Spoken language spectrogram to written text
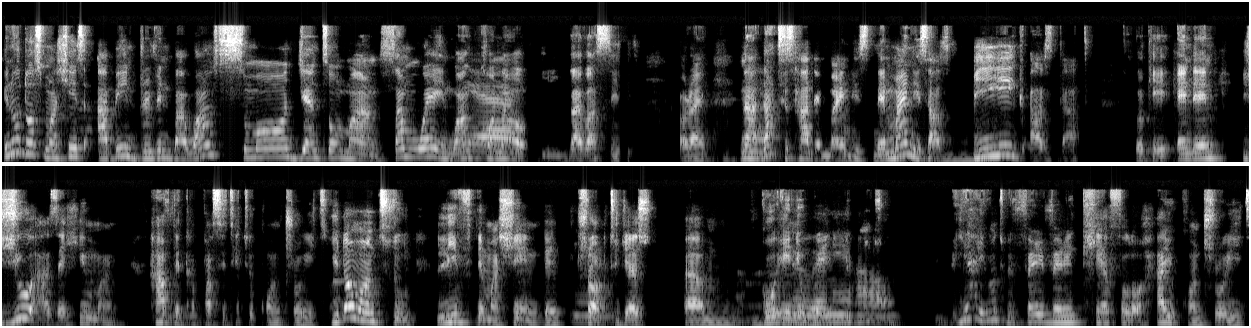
you know those machines are being driven by one small gentleman somewhere in one yeah. corner of the driver's seat. All right. Now yeah. that is how the mind is. The mind is as big as that. Okay. And then you as a human, have the capacity to control it. You don't want to leave the machine, the yeah. truck to just um, go anywhere. You to, yeah, you want to be very, very careful of how you control it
